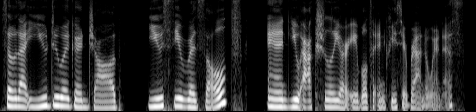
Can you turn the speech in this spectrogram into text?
so that you do a good job you see results and you actually are able to increase your brand awareness.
